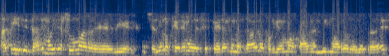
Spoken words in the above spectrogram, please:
Así intentaremos ir a sumar, eh, Si no nos queremos desesperar con la tabla porque vamos a caer en el mismo error de la otra vez,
